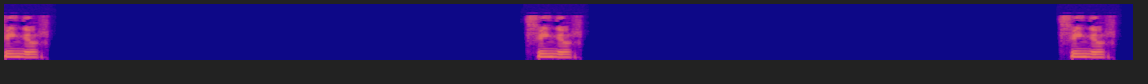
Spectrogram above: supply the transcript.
Vinger. Vinger. Vinger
